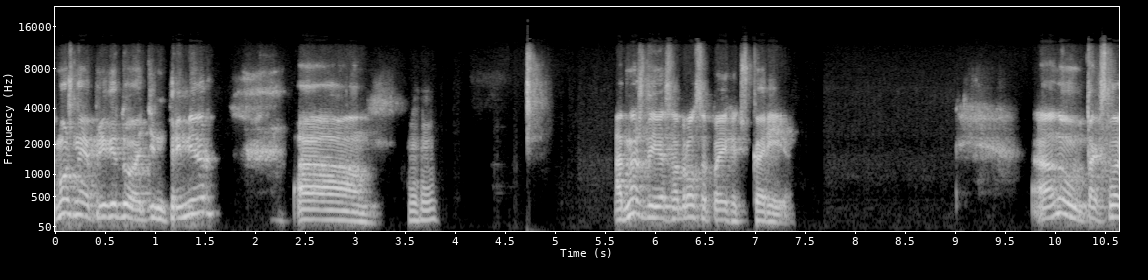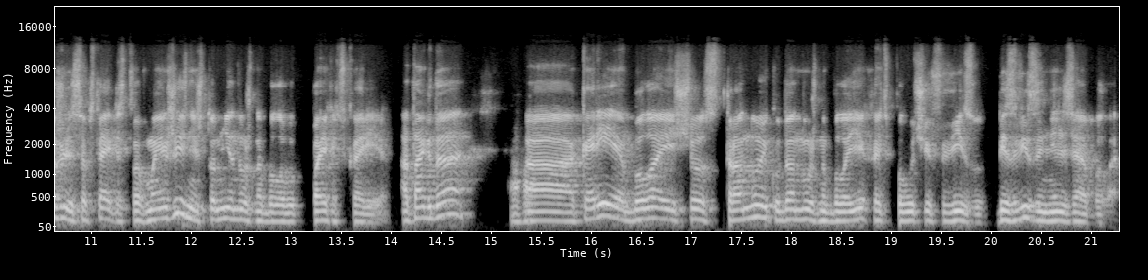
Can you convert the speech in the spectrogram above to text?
можно я приведу один пример? Угу. Однажды я собрался поехать в Корею. А, ну, так сложились обстоятельства в моей жизни, что мне нужно было поехать в Корею. А тогда Ага. А Корея была еще страной, куда нужно было ехать, получив визу. Без визы нельзя было.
